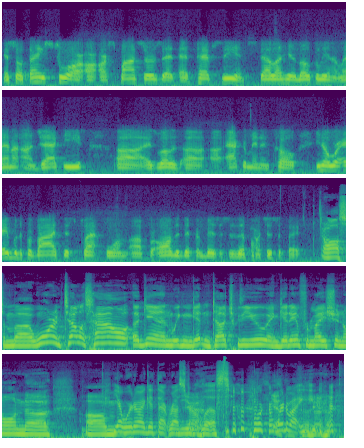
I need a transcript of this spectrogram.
And so, thanks to our, our, our sponsors at, at Pepsi and Stella here locally in Atlanta on Jackie's uh, as well as uh, uh, Ackerman and Co. You know, we're able to provide this platform uh, for all the different businesses that participate. Awesome, uh, Warren. Tell us how again we can get in touch with you and get information on. Uh, um, yeah, where do I get that restaurant yeah. list? where, yeah. where do I eat?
